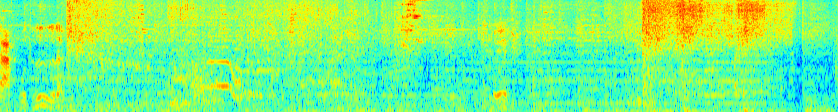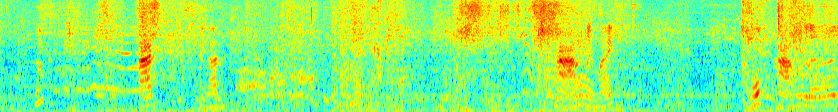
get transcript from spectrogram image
ดาบกูทื่อแล้วโอเคฮึบตัดไม่ทัน หางเลยไหมชกหางมาเลย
